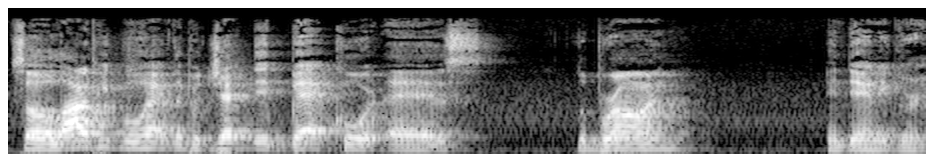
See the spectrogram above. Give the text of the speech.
So a lot of people have the projected backcourt as LeBron and Danny Green.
